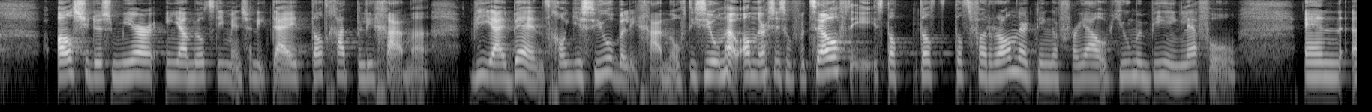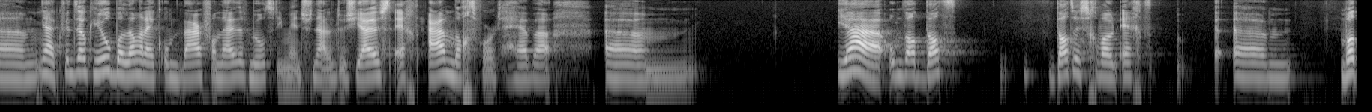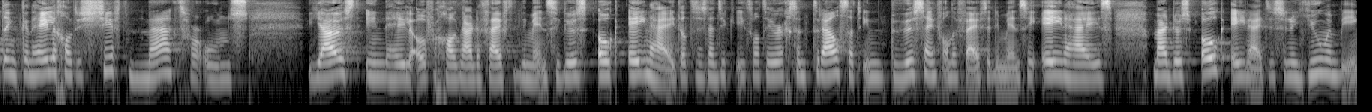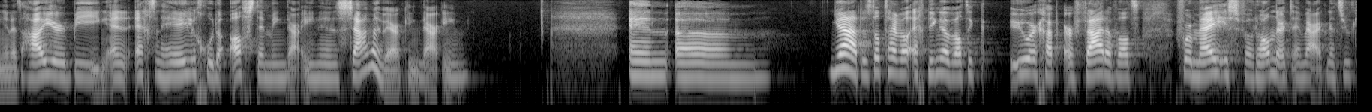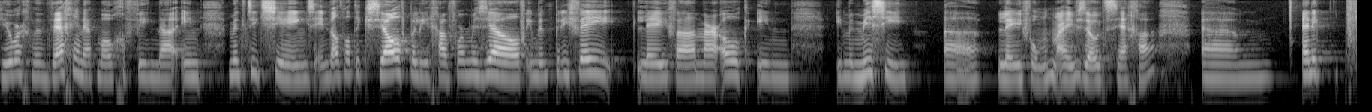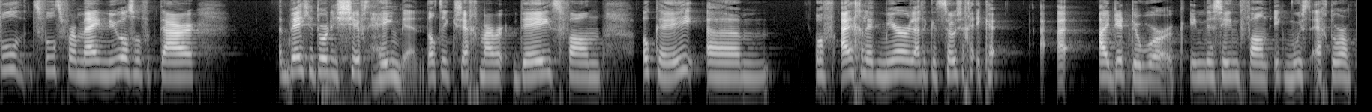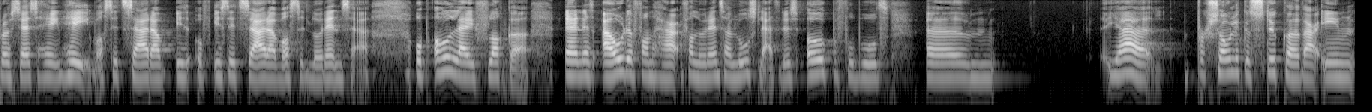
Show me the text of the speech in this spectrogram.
als je dus meer in jouw multidimensionaliteit dat gaat belichamen. Wie jij bent, gewoon je ziel belichamen. Of die ziel nou anders is of hetzelfde is. Dat, dat, dat verandert dingen voor jou op human being level. En um, ja, ik vind het ook heel belangrijk om daar vanuit het multidimensionale dus juist echt aandacht voor te hebben. Um, ja, omdat dat, dat is gewoon echt um, wat denk ik een hele grote shift maakt voor ons. Juist in de hele overgang naar de vijfde dimensie. Dus ook eenheid. Dat is natuurlijk iets wat heel erg centraal staat in het bewustzijn van de vijfde dimensie. Eenheid. Maar dus ook eenheid tussen een human being en het higher being. En echt een hele goede afstemming daarin en samenwerking daarin. En um, ja, dus dat zijn wel echt dingen wat ik heel erg heb ervaren, wat voor mij is veranderd. En waar ik natuurlijk heel erg mijn weg in heb mogen vinden. In mijn teachings, in dat wat ik zelf belichaam voor mezelf, in mijn privéleven, maar ook in, in mijn missie. Uh, leven, om het maar even zo te zeggen. Um, en ik voel, het voelt voor mij nu alsof ik daar een beetje door die shift heen ben. Dat ik zeg maar weet van, oké, um, of eigenlijk meer, laat ik het zo zeggen, ik, I did the work. In de zin van, ik moest echt door een proces heen. hey, was dit Sarah of is dit Sarah, was dit Lorenza? Op allerlei vlakken. En het oude van, haar, van Lorenza loslaten. Dus ook bijvoorbeeld, um, ja, persoonlijke stukken waarin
